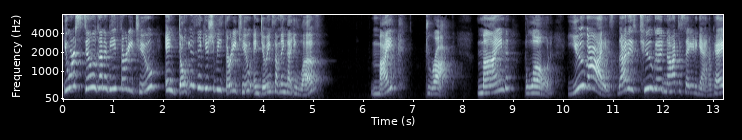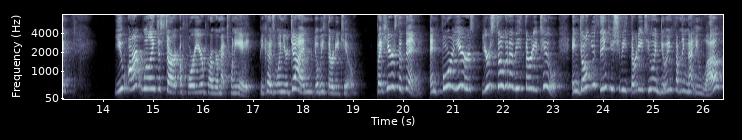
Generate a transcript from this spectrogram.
you are still gonna be 32. And don't you think you should be 32 and doing something that you love? Mic drop. Mind blown. You guys, that is too good not to say it again, okay? You aren't willing to start a four year program at 28 because when you're done, you'll be 32. But here's the thing in four years, you're still gonna be 32. And don't you think you should be 32 and doing something that you love?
